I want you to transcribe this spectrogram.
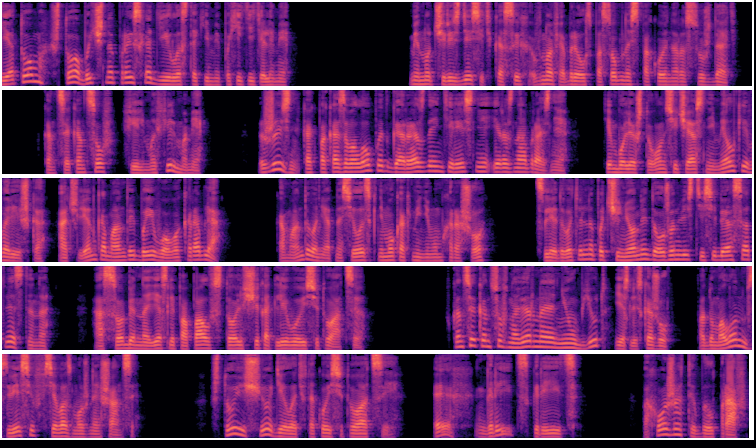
и о том, что обычно происходило с такими похитителями. Минут через десять Косых вновь обрел способность спокойно рассуждать. В конце концов, фильмы фильмами. Жизнь, как показывал опыт, гораздо интереснее и разнообразнее. Тем более, что он сейчас не мелкий воришка, а член команды боевого корабля. Командование относилось к нему как минимум хорошо. Следовательно, подчиненный должен вести себя соответственно. Особенно, если попал в столь щекотливую ситуацию. В конце концов, наверное, не убьют, если скажу, подумал он, взвесив все возможные шансы. Что еще делать в такой ситуации? Эх, Гриц, Гриц. Похоже, ты был прав.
